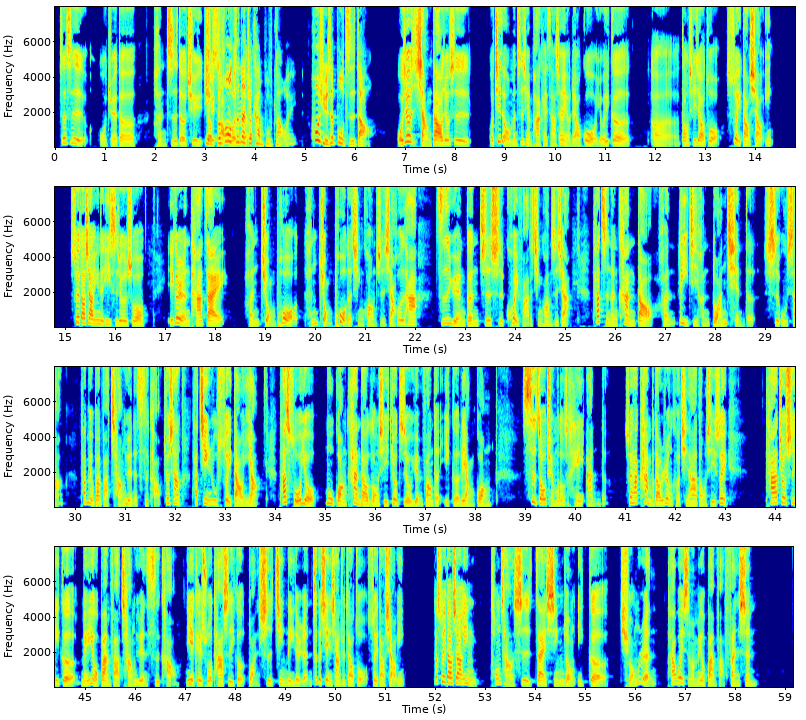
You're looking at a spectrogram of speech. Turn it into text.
这是我觉得很值得去。有时候真的就看不到诶，或许是不知道。我就想到，就是我记得我们之前 Podcast 好像有聊过，有一个呃东西叫做隧道效应。隧道效应的意思就是说，一个人他在很窘迫、很窘迫的情况之下，或者他资源跟知识匮乏的情况之下，他只能看到很立即、很短浅的事物上，他没有办法长远的思考。就像他进入隧道一样，他所有目光看到的东西就只有远方的一个亮光，四周全部都是黑暗的，所以他看不到任何其他的东西，所以。他就是一个没有办法长远思考，你也可以说他是一个短视尽力的人。这个现象就叫做隧道效应。那隧道效应通常是在形容一个穷人，他为什么没有办法翻身，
